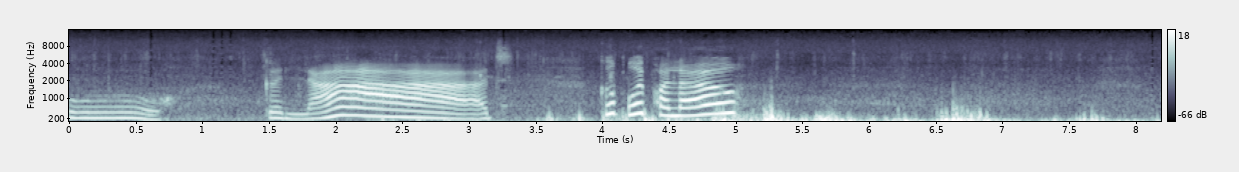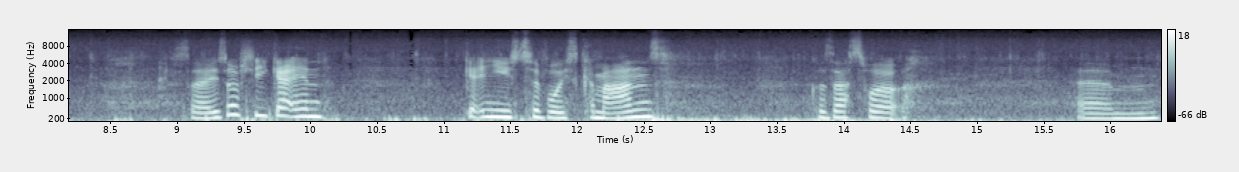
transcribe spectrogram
Oh, good lad. Good boy, Polo. So he's obviously getting getting used to voice commands because that's what um,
